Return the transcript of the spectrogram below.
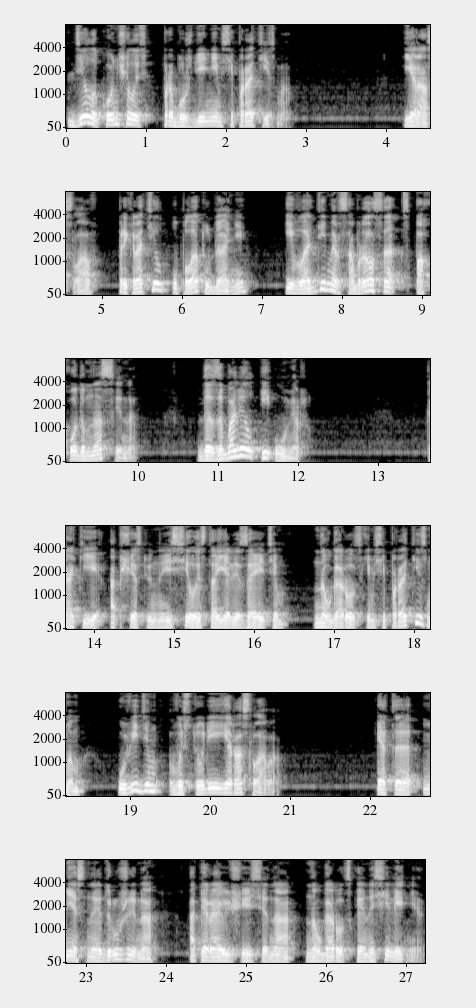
дело кончилось пробуждением сепаратизма. Ярослав прекратил уплату дани, и Владимир собрался с походом на сына, да заболел и умер. Какие общественные силы стояли за этим новгородским сепаратизмом, увидим в истории Ярослава. Это местная дружина, опирающаяся на новгородское население.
